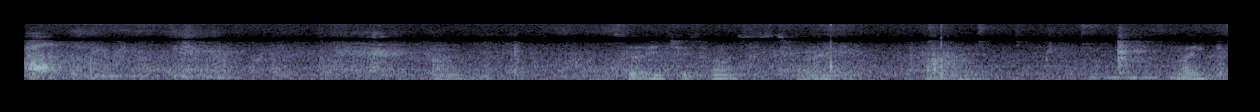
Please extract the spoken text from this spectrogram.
Hey. Um, so it just wants us to write, um, like.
